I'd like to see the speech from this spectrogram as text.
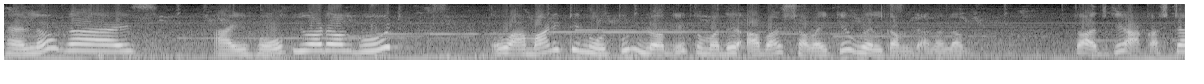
hello guys I hope you are all good তো আমার একটি নতুন ব্লগে তোমাদের আবার সবাইকে ওয়েলকাম জানালাম। তো আজকে আকাশটা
